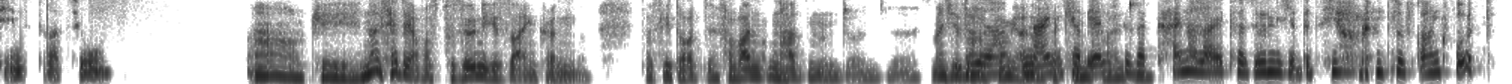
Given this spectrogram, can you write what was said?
die Inspiration. Ah, okay. Na, es hätte ja auch was Persönliches sein können, dass Sie dort äh, Verwandten hatten und, und äh, manche Sachen ja, kommen ja Nein, ich habe ehrlich gesagt keinerlei persönliche Beziehungen zu Frankfurt.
